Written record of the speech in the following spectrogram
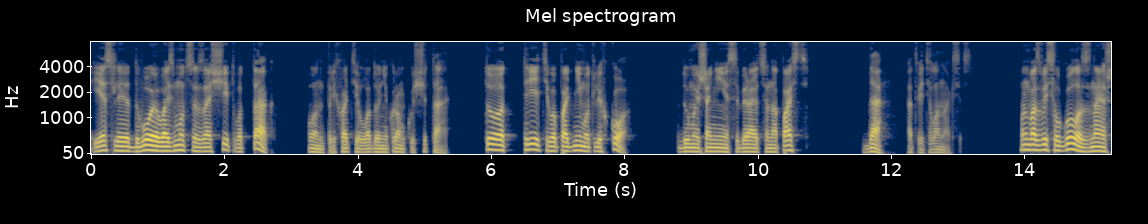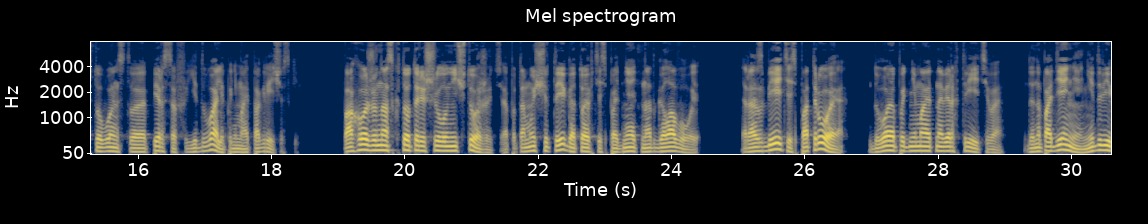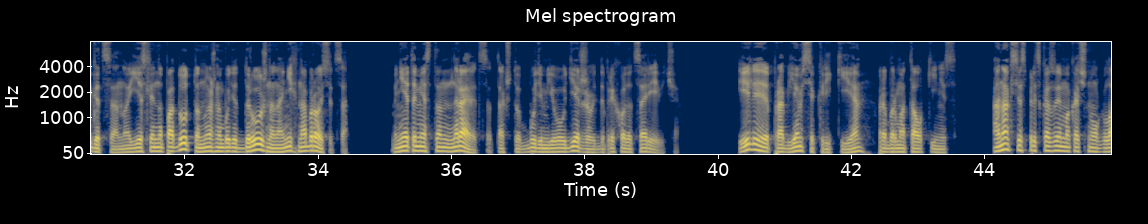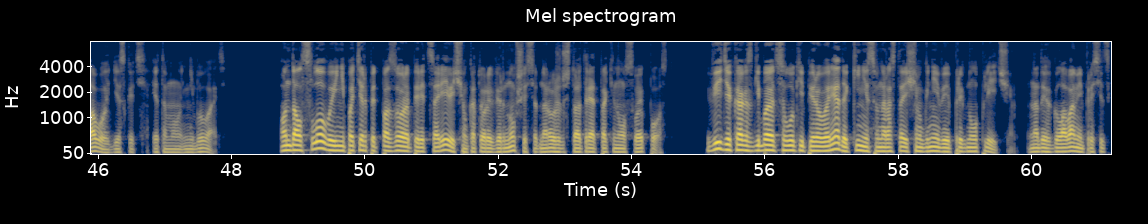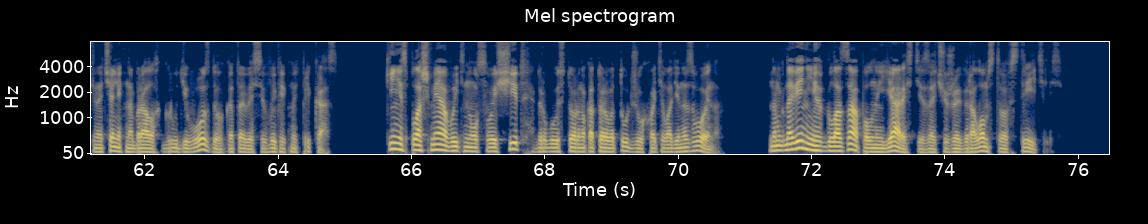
Если двое возьмутся за щит вот так, он прихватил ладонью кромку щита, то третьего поднимут легко. Думаешь, они собираются напасть? Да, ответил Анаксис. Он возвысил голос, зная, что воинство персов едва ли понимает по-гречески. Похоже, нас кто-то решил уничтожить, а потому щиты готовьтесь поднять над головой. Разбейтесь по трое. Двое поднимают наверх третьего. До нападения не двигаться, но если нападут, то нужно будет дружно на них наброситься. Мне это место нравится, так что будем его удерживать до прихода царевича. Или пробьемся к реке, пробормотал Кинис. Анаксис предсказуемо качнул головой, дескать, этому не бывать. Он дал слово и не потерпит позора перед царевичем, который, вернувшись, обнаружит, что отряд покинул свой пост. Видя, как сгибаются луки первого ряда, Кинис в нарастающем гневе пригнул плечи. Над их головами персидский начальник набрал груди воздух, готовясь выкрикнуть приказ. Кинис плашмя вытянул свой щит, другую сторону которого тут же ухватил один из воинов. На мгновение их глаза, полные ярости за чужое вероломство, встретились.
